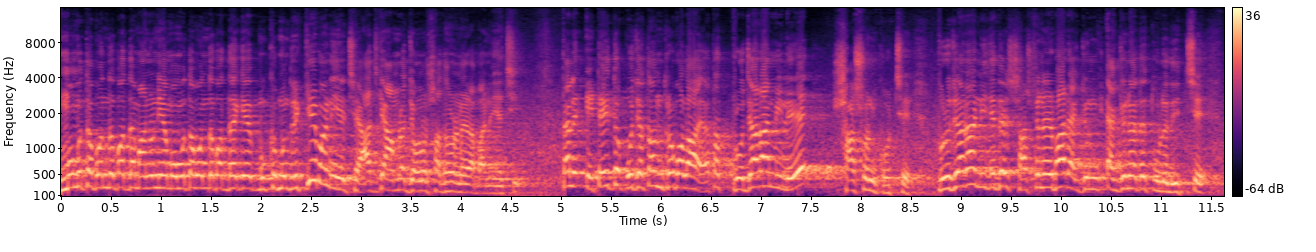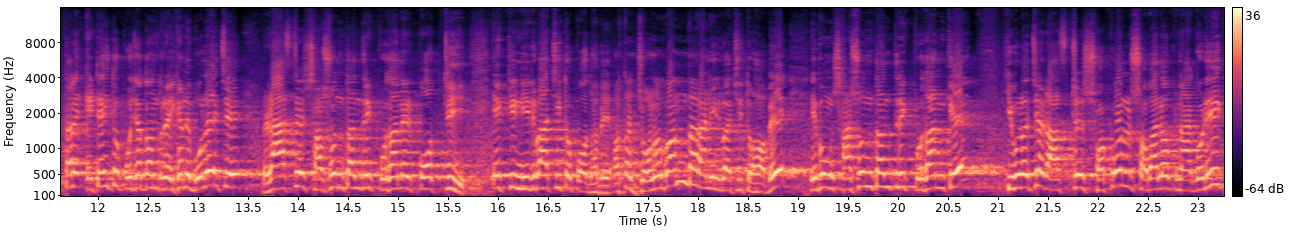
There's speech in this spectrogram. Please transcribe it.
মমতা বন্দ্যোপাধ্যায়, মাননীয় মমতা বন্দ্যোপাধ্যায়কে মুখ্যমন্ত্রী কে বানিয়েছে? আজকে আমরা জনসাধারণেরা বানিয়েছি। তাহলে এটাই তো প্রজাতন্ত্র বলা হয়। অর্থাৎ প্রজারা মিলে শাসন করছে। প্রজারা নিজেদের শাসনের ভার একজন, একজনের হাতে তুলে দিচ্ছে। তাহলে এটাই তো প্রজাতন্ত্র। এখানে বলেছে, রাষ্ট্রের শাসনতান্ত্রিক প্রধানের পদটি একটি নির্বাচিত পদ হবে। অর্থাৎ জনগণ দ্বারা নির্বাচিত হবে এবং শাসনতান্ত্রিক প্রধানকে কি বলেছে? রাষ্ট্রের সকল সবালক, নাগরিক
